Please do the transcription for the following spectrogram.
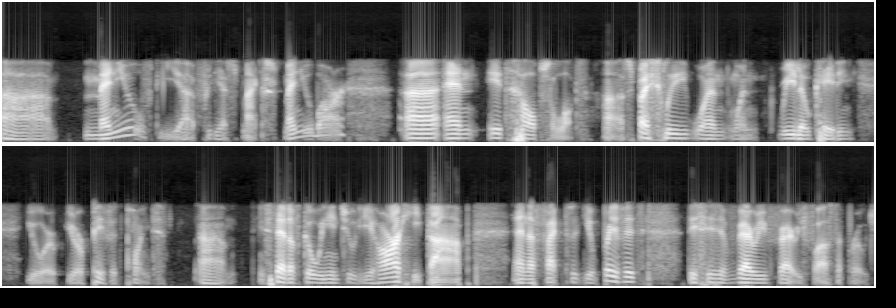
uh, menu of the uh, 3ds Max menu bar. uh, and it helps a lot, uh, especially when when relocating your your pivot point. Um, instead of going into the hierarchy tab and affecting your pivot, this is a very very fast approach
